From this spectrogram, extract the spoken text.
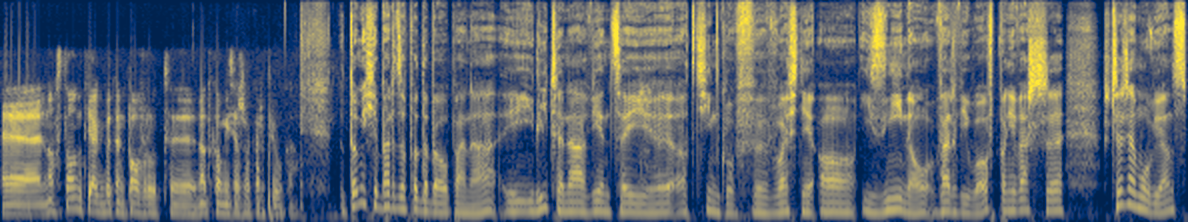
E, no stąd jakby ten powrót e, nadkomisarza Karpiuka. No to mi się bardzo podobało pana i liczę na więcej odcinków właśnie o i z Niną Warwiłow, ponieważ szczerze mówiąc,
